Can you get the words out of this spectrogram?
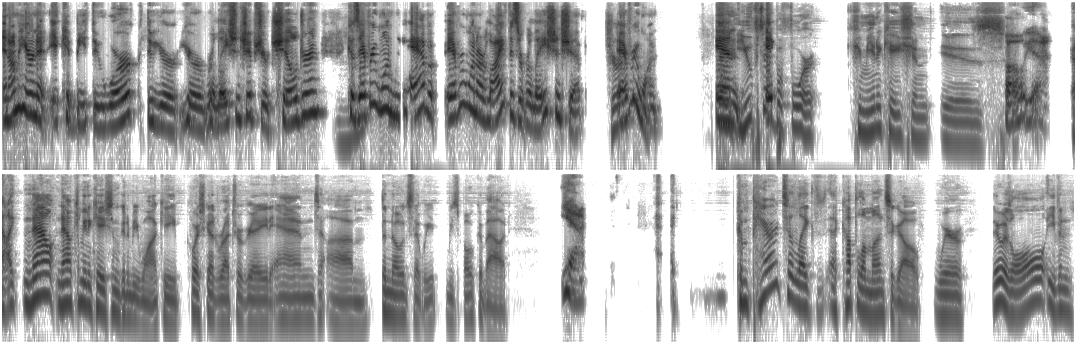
And I'm hearing it, it could be through work, through your, your relationships, your children, because mm-hmm. everyone we have, everyone, our life is a relationship. Sure. Everyone. And, and you've said it, before, communication is. Oh yeah. Like now, now communication is going to be wonky. Of course, you got retrograde and um, the nodes that we we spoke about. Yeah. Compared to like a couple of months ago, where there was all even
